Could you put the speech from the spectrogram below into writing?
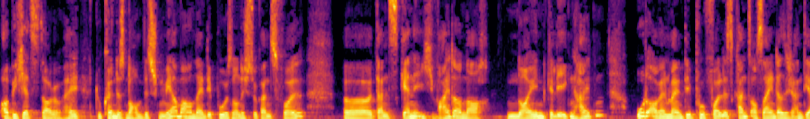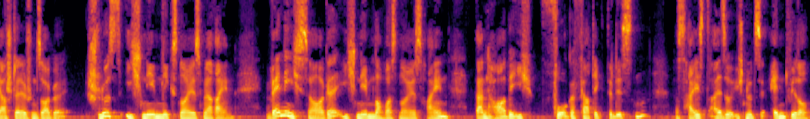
Ob ich jetzt sage, hey, du könntest noch ein bisschen mehr machen, dein Depot ist noch nicht so ganz voll, äh, dann scanne ich weiter nach neuen Gelegenheiten. Oder auch wenn mein Depot voll ist, kann es auch sein, dass ich an der Stelle schon sage, Schluss, ich nehme nichts Neues mehr rein. Wenn ich sage, ich nehme noch was Neues rein, dann habe ich vorgefertigte Listen. Das heißt also, ich nutze entweder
